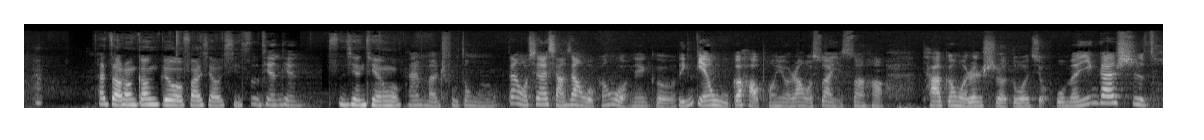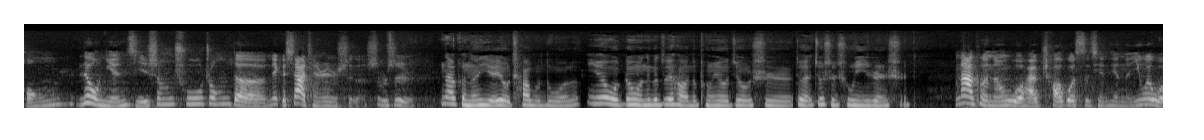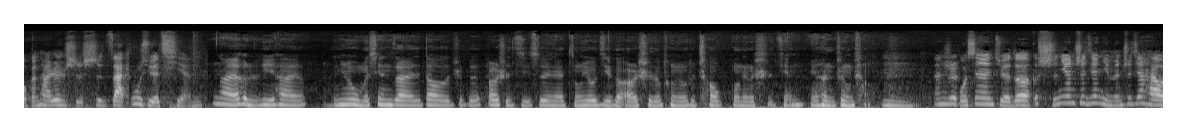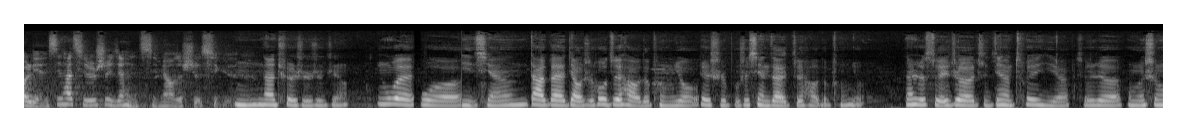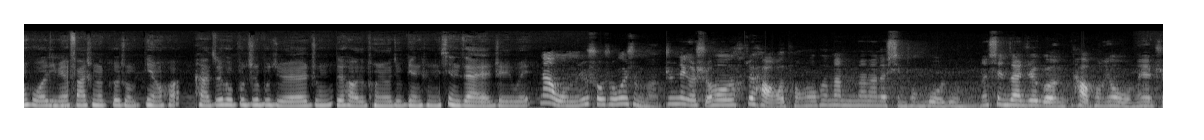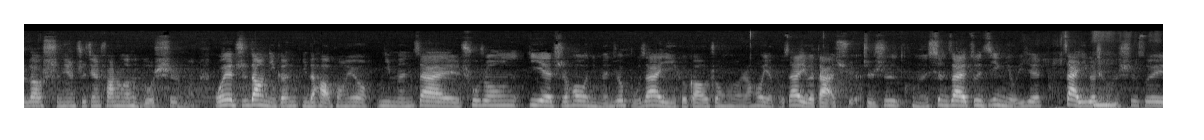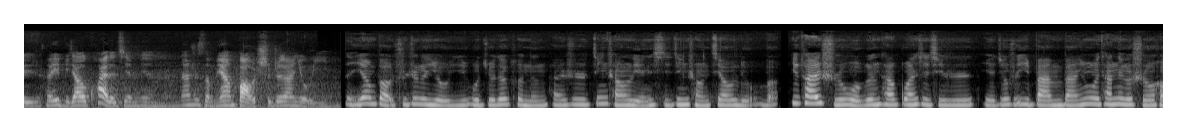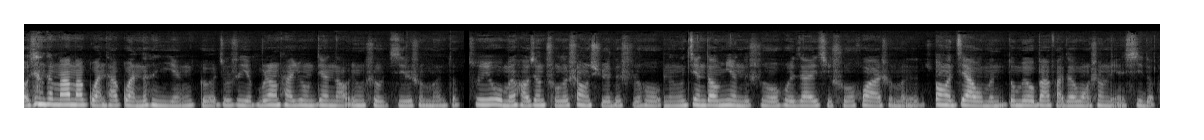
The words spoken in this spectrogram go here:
他早上刚给我发消息，四千天，四千天哦，还蛮触动的。但我现在想想，我跟我那个零点五个好朋友，让我算一算哈，他跟我认识了多久？我们应该是从六年级升初中的那个夏天认识的，是不是？那可能也有差不多了，因为我跟我那个最好的朋友就是对，就是初一认识的。那可能我还超过四千天呢，因为我跟他认识是在入学前，那也很厉害。因为我们现在到了这个二十几岁呢，总有几个儿时的朋友是超过那个时间，也很正常。嗯，但是我现在觉得，十年之间你们之间还有联系，它其实是一件很奇妙的事情。嗯，那确实是这样。因为我以前大概小时候最好的朋友，确实不是现在最好的朋友。但是随着时间的推移，随着我们生活里面发生的各种变化。哈，最后不知不觉中，最好的朋友就变成现在这一位。那我们就说说为什么是那个时候最好的朋友会慢慢慢慢的形同陌路呢？那现在这个好朋友，我们也知道十年之间发生了很多事嘛。我也知道你跟你的好朋友，你们在初中毕业之后，你们就不在一个高中了，然后也不在一个大学，只是可能现在最近有一些在一个城市，所以可以比较快的见面呢。那是怎么样保持这段友？怎样保持这个友谊？我觉得可能还是经常联系、经常交流吧。一开始我跟他关系其实也就是一般般，因为他那个时候好像他妈妈管他管得很严格，就是也不让他用电脑、用手机什么的。所以我们好像除了上学的时候能够见到面的时候会在一起说话什么的，放了假我们都没有办法在网上联系的。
